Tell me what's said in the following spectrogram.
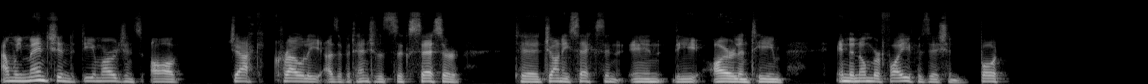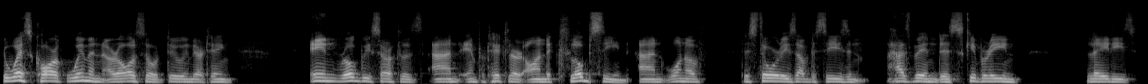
And we mentioned the emergence of Jack Crowley as a potential successor to Johnny Sexton in the Ireland team in the number five position. But the West Cork women are also doing their thing in rugby circles and in particular on the club scene. And one of the stories of the season has been the Skibbereen ladies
